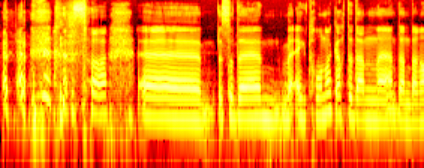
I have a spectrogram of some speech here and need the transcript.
så uh, så det Jeg tror nok at den, den, der,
